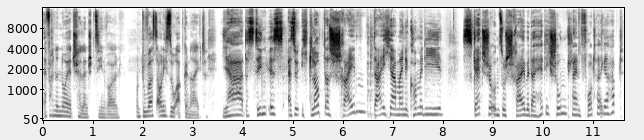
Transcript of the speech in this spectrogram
einfach eine neue Challenge ziehen wollen. Und du warst auch nicht so abgeneigt. Ja, das Ding ist, also ich glaube, das Schreiben, da ich ja meine Comedy Sketche und so schreibe, da hätte ich schon einen kleinen Vorteil gehabt,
